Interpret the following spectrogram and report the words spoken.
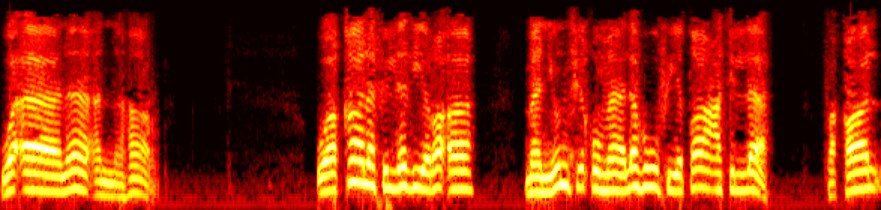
وآناء النهار. وقال في الذي رأى من ينفق ماله في طاعة الله فقال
